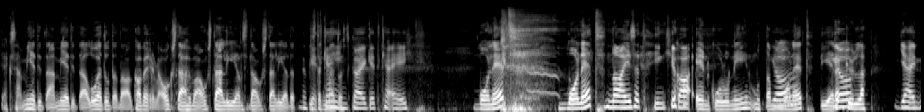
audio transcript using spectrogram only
tiedätkö sä, mietitään, mietitään, luetutetaan kaverille, onko tämä hyvä, onko tämä liian sitä, onko tämä liian, No ketkä hinkkaa ja ketkä ei. Monet, monet naiset hinkkaa, en kuulu niihin, mutta Joo. monet, tiedän Joo. kyllä. Jäin,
